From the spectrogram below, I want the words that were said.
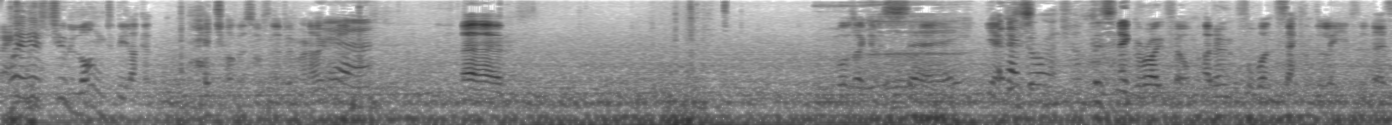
well, it was too long to be like a hedgehog or something that didn't run over. Yeah. Um, what was I going to say? Yeah, An Edgar Wright film. because it's an Edgar Wright film, I don't for one second believe that there's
